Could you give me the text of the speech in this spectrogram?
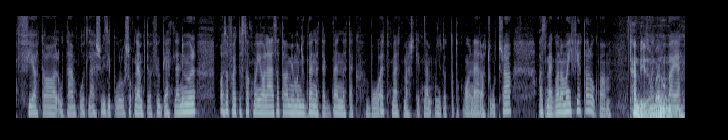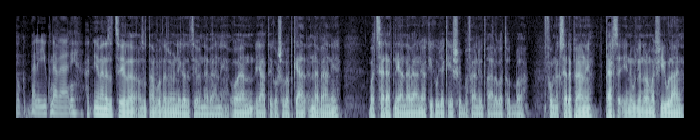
fiatal utánpótlás vízipólósok nemtől függetlenül az a fajta szakmai alázata, ami mondjuk bennetek bennetek volt, mert másképp nem jutottatok volna el a csúcsra, az megvan a mai fiatalokban? Hát bízunk benne. próbáljátok beléjük nevelni. Hát nyilván ez a cél, az utánpótlásban mindig az a cél, hogy nevelni. Olyan játékosokat kell nevelni, vagy szeretnél nevelni, akik ugye később a felnőtt válogatottba fognak szerepelni. Persze én úgy gondolom, hogy fiú-lány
